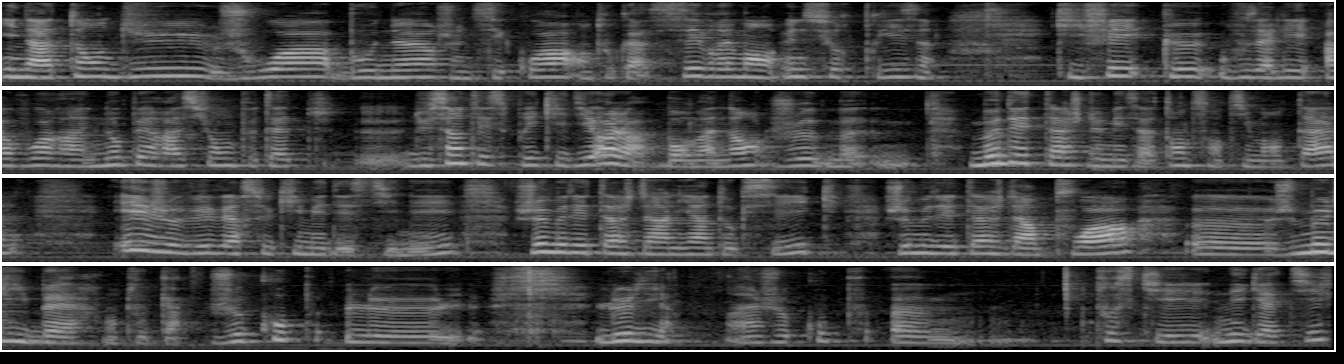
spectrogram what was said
inattendu, joie, bonheur, je ne sais quoi. En tout cas, c'est vraiment une surprise qui fait que vous allez avoir une opération peut-être euh, du Saint-Esprit qui dit, oh bon maintenant, je me, détache de mes attentes sentimentales et je vais vers ce qui m'est destiné. Je me détache d'un lien toxique, je me détache d'un poids, euh, je me libère en tout cas. Je coupe le, lien, hein, je coupe ce qui est négatif.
